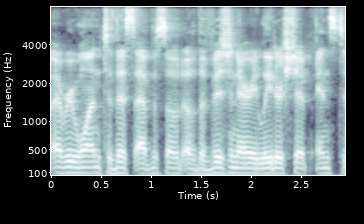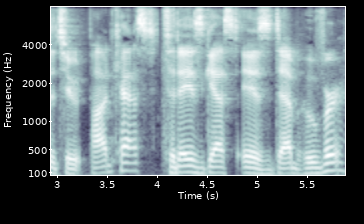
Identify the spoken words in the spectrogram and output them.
Welcome, everyone, to this episode of the Visionary Leadership Institute podcast. Today's guest is Deb Hoover.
